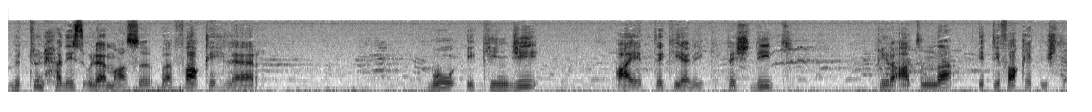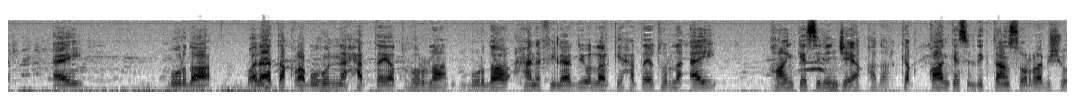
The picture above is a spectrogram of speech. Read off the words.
bütün hadis uleması ve fakihler bu ikinci ayetteki yani teşdid kıraatında ittifak etmişler. Ey burada ve la takrabuhunne hatta yathurna burada Hanefiler diyorlar ki hatta yathurna ey kan kesilinceye kadar. Kan kesildikten sonra bir şey.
